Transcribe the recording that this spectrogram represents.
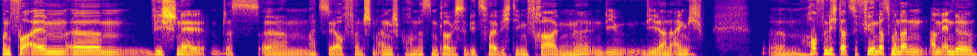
und vor allem, ähm, wie schnell. Das ähm, hast du ja auch vorhin schon angesprochen. Das sind, glaube ich, so die zwei wichtigen Fragen, ne, die, die dann eigentlich ähm, hoffentlich dazu führen, dass man dann am Ende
